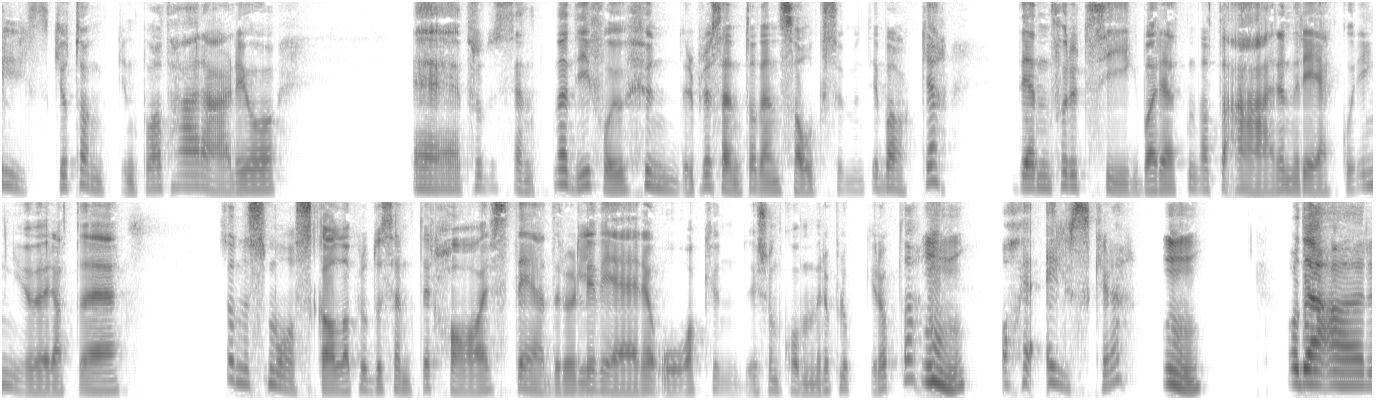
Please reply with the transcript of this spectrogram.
elsker jo tanken på at her er det jo eh, Produsentene de får jo 100% av den salgssummen tilbake. Den forutsigbarheten at det er en rekoring, gjør at eh, sånne småskalaprodusenter har steder å levere og kunder som kommer og plukker opp, da. mhm. Åh, jeg elsker det. Mm. Og det er,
